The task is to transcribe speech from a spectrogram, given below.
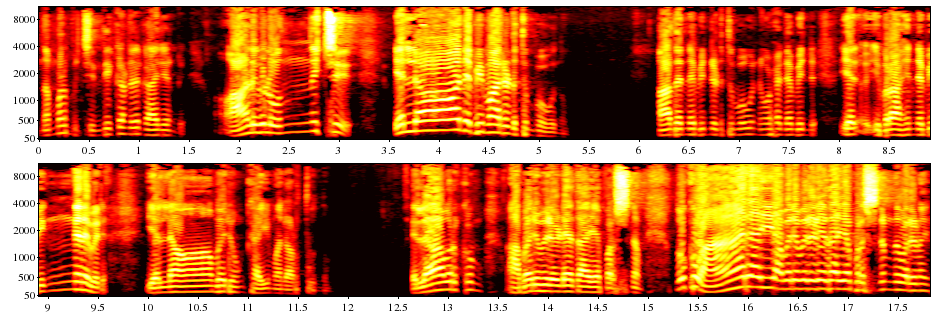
നമ്മൾ ചിന്തിക്കേണ്ട ഒരു കാര്യമുണ്ട്. ആളുകൾ ഒന്നിച്ച് എല്ലാ നബിമാരുടെ അടുത്തും പോകുന്നു. ആദൻ നബിന്റെ അടുത്ത് പോകും നൂഹ നബിന്റെ ഇബ്രാഹിം നബി ഇങ്ങനെ വരും. എല്ലാവരും കൈമലർത്തുന്നു. എല്ലാവർക്കും അവരവരുടേതായ പ്രശ്നം. നോക്കൂ ആരായി അവരവരുടേതായ പ്രശ്നം എന്ന് പറയണത്?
